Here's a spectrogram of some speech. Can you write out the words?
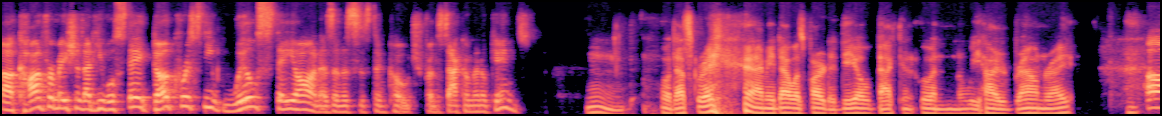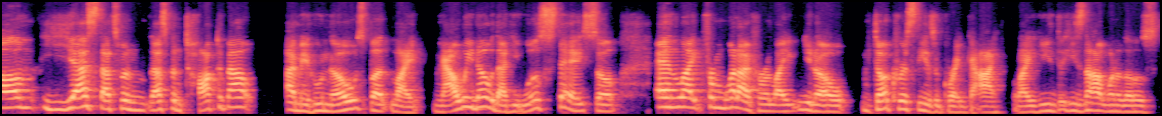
uh, confirmation that he will stay. Doug Christie will stay on as an assistant coach for the Sacramento Kings. Hmm, well, that's great. I mean, that was part of the deal back in, when we hired Brown, right? Um, yes, that's been that's been talked about. I mean, who knows? But like now we know that he will stay. So, and like from what I've heard, like you know, Doug Christie is a great guy. Like he he's not one of those.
